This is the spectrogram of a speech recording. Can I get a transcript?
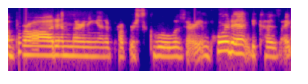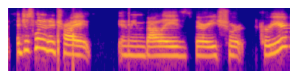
abroad and learning at a proper school was very important because I, I just wanted to try. I mean, ballet is very short career.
